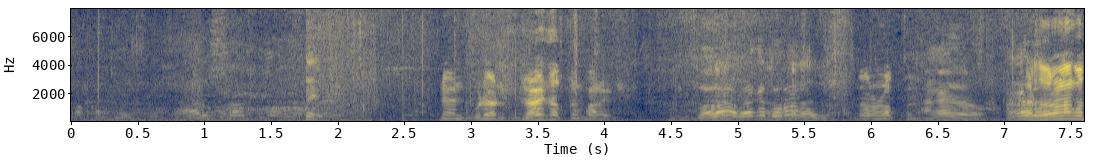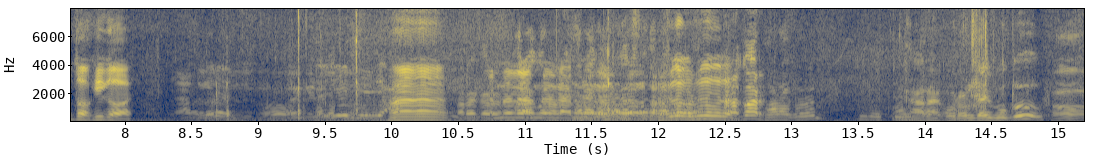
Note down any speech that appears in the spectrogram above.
সক্ষম হয়েছে। নেন উড়ান। যাই যাচ্ছেন পারেন। ধরো না কত কি কয়? হ্যাঁ হ্যাঁ। সুবিধা কর, সুবিধা কর। খাড়া করেন। খাড়া করেন যাইব গো হ্যাঁ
